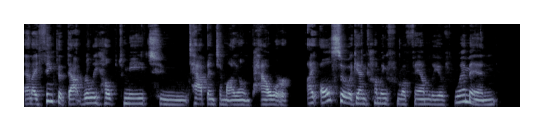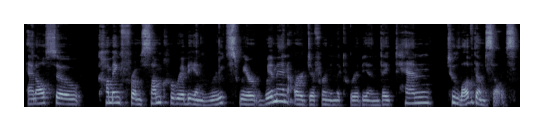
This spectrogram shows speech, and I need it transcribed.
And I think that that really helped me to tap into my own power. I also, again, coming from a family of women and also coming from some Caribbean roots where women are different in the Caribbean, they tend to love themselves.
